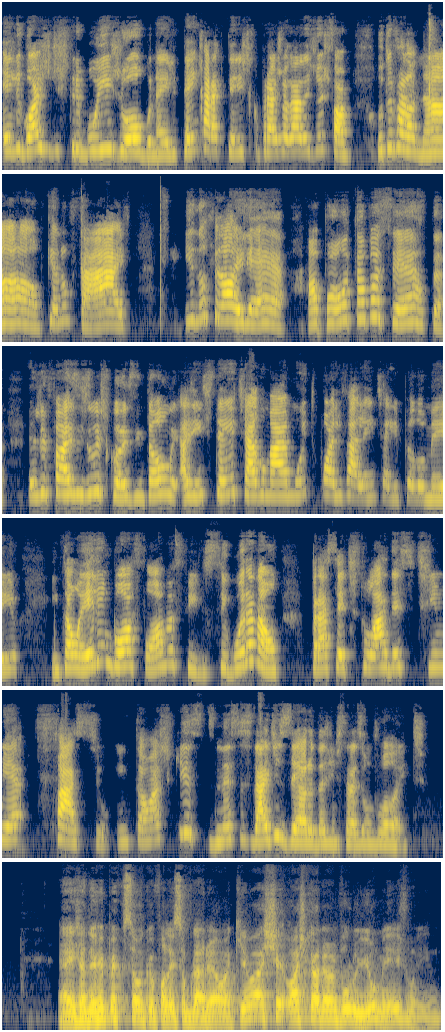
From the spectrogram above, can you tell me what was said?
ele gosta de distribuir jogo, né? Ele tem característica para jogar das duas formas. O Túlio falou: "Não, porque não faz". E no final ele é, a Paula estava certa. Ele faz as duas coisas. Então, a gente tem o Thiago Maia muito polivalente ali pelo meio. Então, ele em boa forma, filho, segura não. Para ser titular desse time é fácil. Então, acho que necessidade zero da gente trazer um volante. É, já deu repercussão que eu falei sobre o Arão aqui. Eu acho, eu acho que o Arão evoluiu mesmo. E,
